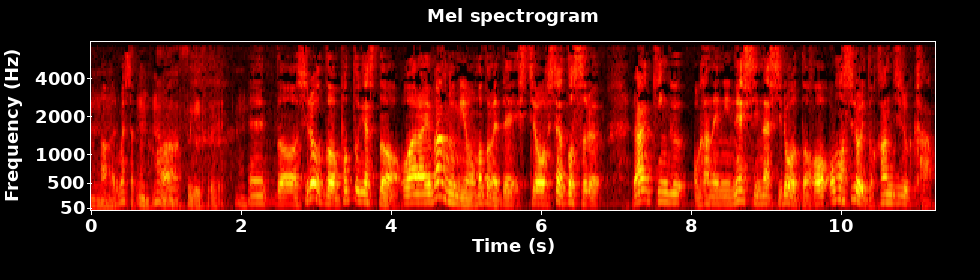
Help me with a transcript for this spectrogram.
うんあ、ありましたか、うんまあ、次それ。うんえーっと、素人、ポッドキャスト、お笑い番組を求めて視聴したとする、ランキング、お金に熱心な素人を面白いと感じるか、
